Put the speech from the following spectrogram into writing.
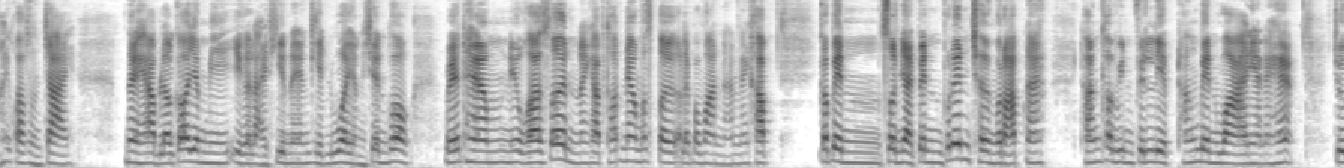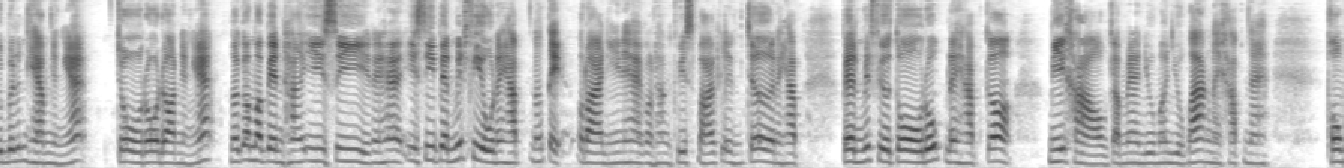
ให้ความสนใจนะครับแล้วก็ยังมีอีกหลายทีมในอังกฤษด้วยอย่างเช่นพวกเวสต์แฮมนิวคาสเซิลนะครับท็อตแนมมัสเตอร์อะไรประมาณนั้นนะครับก็เป็นส่วนใหญ่เป็นผู้เล่นเชิงรับนะ ทั้งคาวินฟิลิป ทั้งเบนไวน์เนี่ยนะฮะจูดเบลลิงแฮมอย่างเงี้ย โจโรดอนอย่างเงี้ย แล้วก็มาเป็นทาง EC นะฮะ EC เป็นมิดฟิลด์นะครับ นักเตะรายนี้นะฮะของทางคริสบาร์กเลนเจอร์นะครับ เป็นมิดฟิลด์ตัวรุกนะครับ ก็มีข่าวกับแมนยูมาอยู่บ้างนะครับนะ ผม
